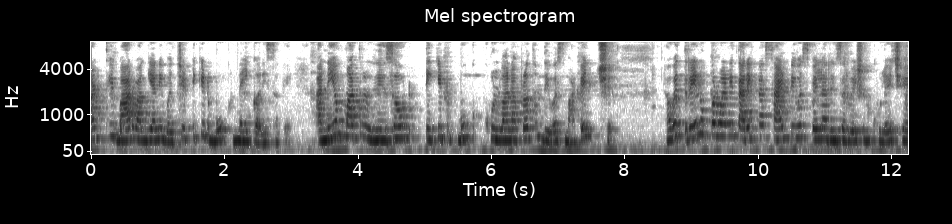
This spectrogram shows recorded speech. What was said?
આઠથી બાર વાગ્યાની વચ્ચે ટિકિટ બુક નહીં કરી શકે. આ નિયમ માત્ર રિઝર્વડ ટિકિટ બુક ખુલવાના પ્રથમ દિવસ માટે જ છે. હવે ટ્રેન ઉપરવાની તારીખના સાઠ દિવસ પહેલાં રિઝર્વેશન ખુલે છે,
